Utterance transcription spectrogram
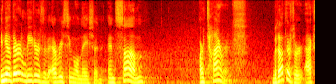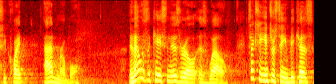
And you know, there are leaders of every single nation, and some are tyrants, but others are actually quite admirable. And that was the case in Israel as well. It's actually interesting because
